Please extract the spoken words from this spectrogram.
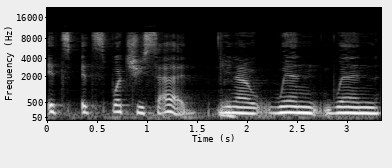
it's it's what you said. You know, when when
